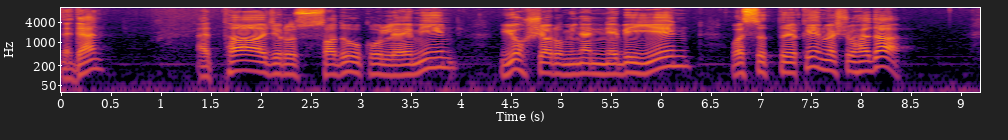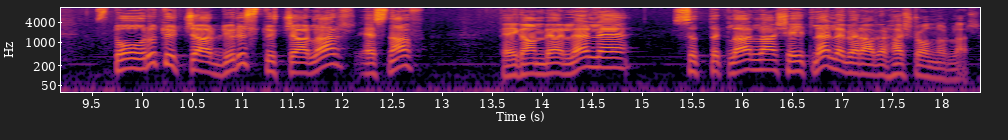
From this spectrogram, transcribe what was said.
Neden? Et-tacirus sadukul emin yuhşaru minen nebiyyin ve sıddıkîn ve şuhada. Doğru tüccar, dürüst tüccarlar, esnaf peygamberlerle, sıddıklarla, şehitlerle beraber haşrolunurlar.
